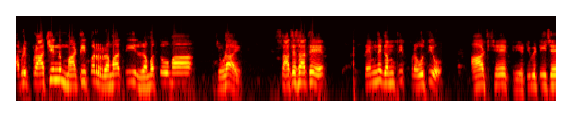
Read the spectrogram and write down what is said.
આપણી પ્રાચીન માટી પર રમાતી રમતોમાં જોડાય. સાથે સાથે તેમને ગમતી પ્રવૃત્તિઓ, આર્ટ છે, ક્રિએટિવિટી છે,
